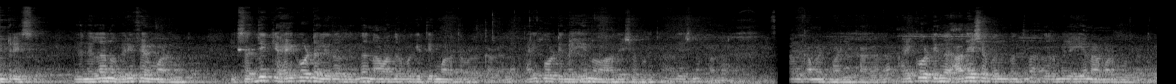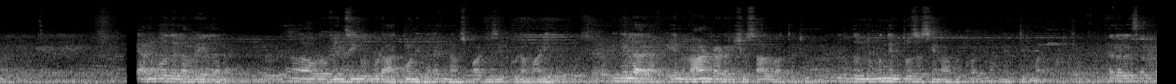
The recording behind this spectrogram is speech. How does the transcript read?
ಎಂಟ್ರೀಸು, ಇದನ್ನೆಲ್ಲನೂ ವೆರಿಫೈ ಮಾಡಿಬಿಟ್ಟು, ಈಗ ಸದ್ಯಕ್ಕೆ ಹೈಕೋರ್ಟಲ್ಲಿ ಇರೋದ್ರಿಂದ ನಾವು ಅದ್ರ ಬಗ್ಗೆ ತೀರ್ಮಾನ ತಗೊಳ್ಳೋಕ್ಕಾಗಲ್ಲ ಹೈಕೋರ್ಟಿಂದ ಏನು ಆದೇಶ ಬರುತ್ತೆ ಆದೇಶನ ಫಾಲೋ ನಾನು ಕಮೆಂಟ್ ಮಾಡಲಿಕ್ಕಾಗಲ್ಲ. ಹೈಕೋರ್ಟಿಂದ ಆದೇಶ ಬಂದ ನಂತರ ಅದ್ರ ಮೇಲೆ ಏನು ಮಾಡ್ಬೋದು ಅಂತ. ಅನುಭವದಲ್ಲಿ ಅವರೇ ಇದ್ದಾರೆ ಅವರು ಫೆನ್ಸಿಂಗು ಕೂಡ ಹಾಕ್ಕೊಂಡಿದ್ದಾರೆ. ನಾವು ಸ್ಪಾಟ್ ವಿಸಿಟ್ ಕೂಡ ಮಾಡಿದ್ದೀವಿ ಇದೆಲ್ಲ ಏನು law and order issue solve ಆದ ತಕ್ಷಣ ಇದ್ರದ್ದು ಮುಂದಿನ ಪ್ರೊಸೆಸ್ ಏನಾಗಬೇಕು ಅದನ್ನು ನೀವು ತೀರ್ಮಾನ ಮಾಡ್ತೀವಿ. ಅದರಲ್ಲಿ ಸ್ವಲ್ಪ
